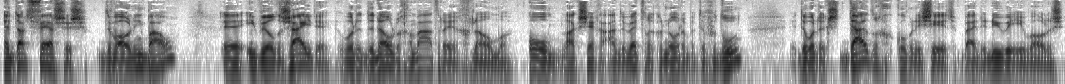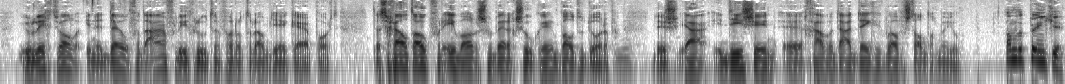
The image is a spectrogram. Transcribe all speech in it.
En dat versus de woningbouw. Uh, in Wilde Zijde worden de nodige maatregelen genomen om, laat ik zeggen, aan de wettelijke normen te voldoen. Er wordt ook duidelijk gecommuniceerd bij de nieuwe inwoners. U ligt wel in het deel van de aanvliegroute van Rotterdam Dijk Airport. Dat geldt ook voor inwoners van Bergzoeken in Botendorp. Dus ja, in die zin uh, gaan we daar denk ik wel verstandig mee om. Ander puntje.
